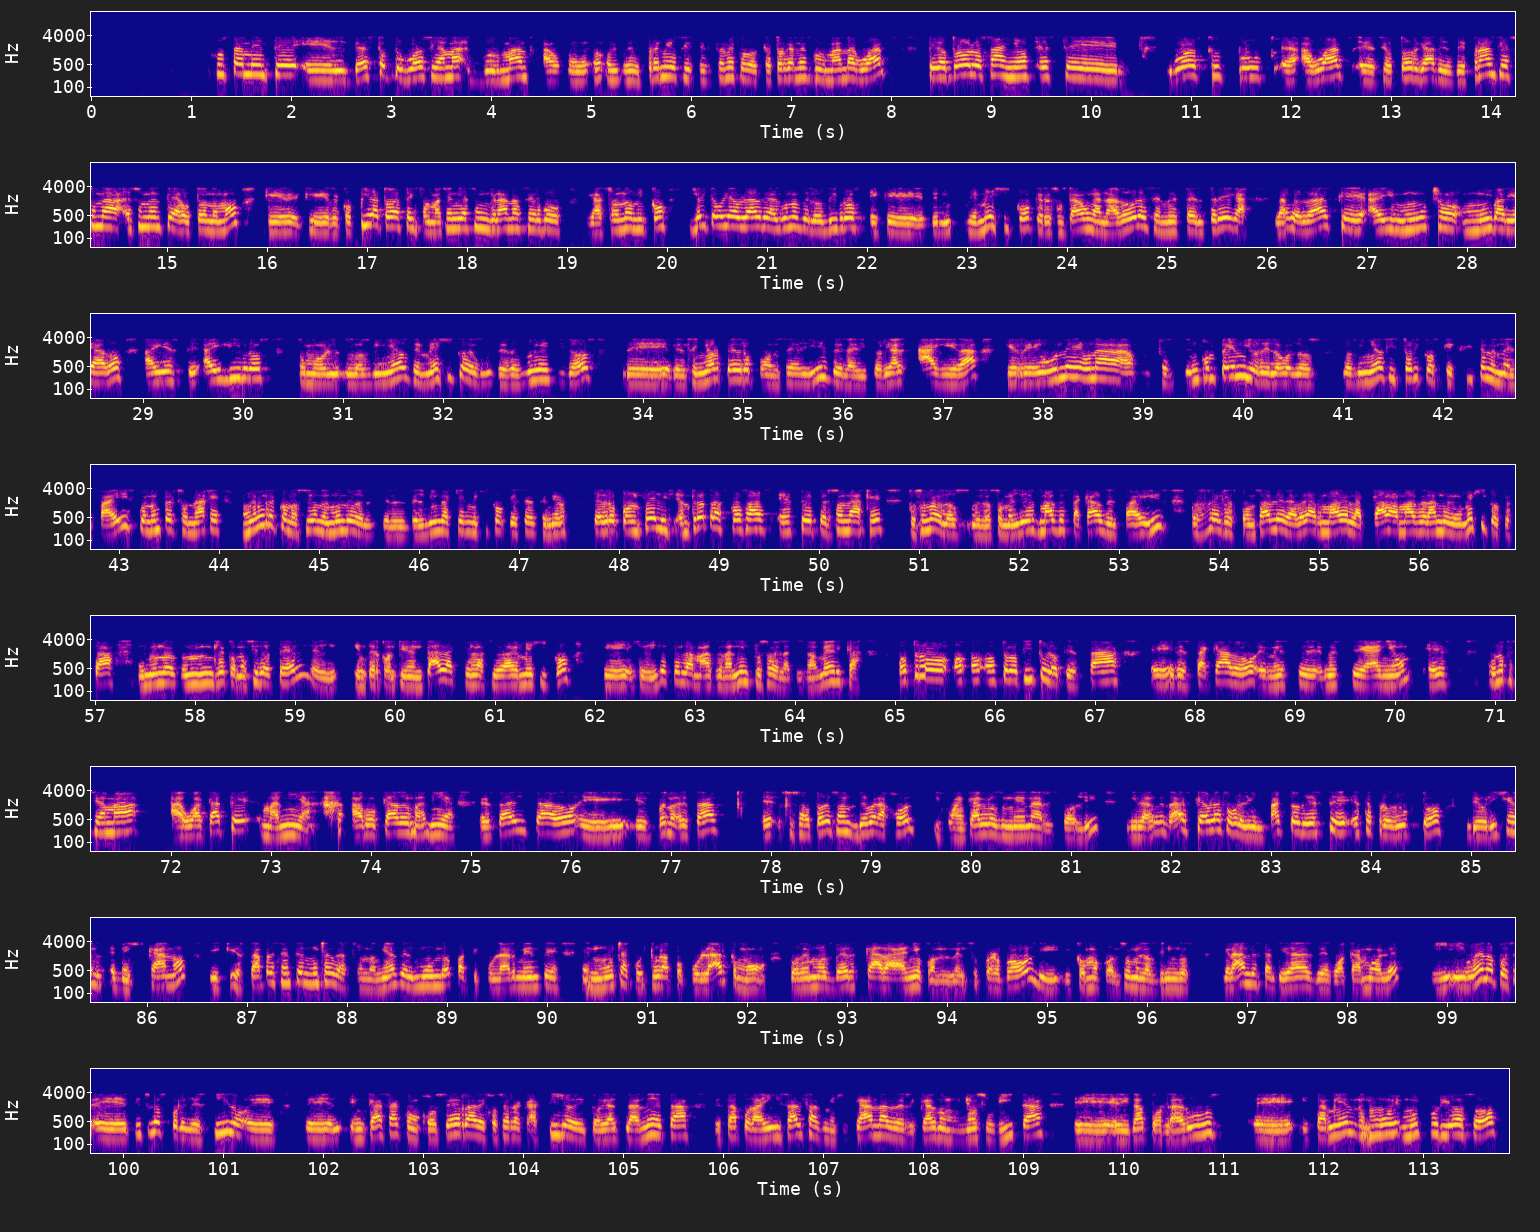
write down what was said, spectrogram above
Justamente el Best of the World se llama Gourmand, eh, el, el premio, el premio que otorgan es Gourmand Awards, pero todos los años este World Cookbook eh, Awards eh, se otorga desde Francia, es una es un ente autónomo que, que recopila toda esta información y hace un gran acervo gastronómico. Y hoy te voy a hablar de algunos de los libros eh, que de, de México que resultaron ganadores en esta entrega. La verdad es que hay mucho muy variado, hay este hay libros como los viñedos de México de, de 2022 de, del señor Pedro Poncelis de la editorial Águeda que reúne una pues, un compendio de lo- los los viñedos históricos que existen en el país con un personaje muy reconocido en el mundo del, del, vino aquí en México que es el señor Pedro Poncelis. Entre otras cosas este personaje pues uno de los de los sommeliers más destacados del país pues es el responsable de haber armado la cava más grande de México que está en uno- un reconocido hotel el Intercontinental aquí en la Ciudad de México que se dice que es la más grande incluso de Latinoamérica. Otro o- otro título que está eh, destacado en este en este año es uno que se llama Aguacate Manía, Avocado Manía. Está editado, eh, bueno, está, eh, sus autores son Deborah Holt y Juan Carlos Mena Rizzoli, y la verdad es que habla sobre el impacto de este, este producto de origen eh, mexicano y que está presente en muchas gastronomías del mundo, particularmente en mucha cultura popular, como podemos ver cada año con el Super Bowl y cómo consumen los gringos grandes cantidades de guacamole. Y, y bueno, pues eh, títulos por el estilo, eh, eh, En casa con Joserra, de Joserra Castillo, de Editorial Planeta, está por ahí Salsas Mexicanas, de Ricardo Muñoz Urita, eh, editado por La Luz, eh, y también muy, muy curioso,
